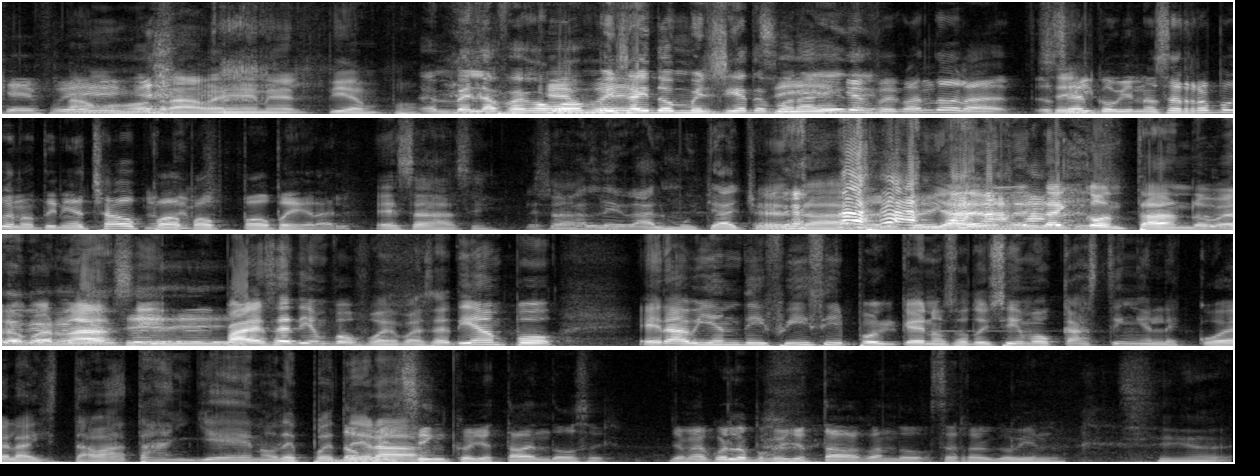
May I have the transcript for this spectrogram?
Que fue... Estamos otra vez en el tiempo. En verdad fue como Que fue- 2006, 2007 Sí, por ahí. que de- fue cuando la, o Sí. sea, el gobierno cerró porque no tenía chavos No para ten- operar. Eso es así. de eso es sacarle así. edad al muchacho. ¿eh? Esa- Sí, ya sí, deben de sí. estar contando, pero, pero nada, Sí, sí, sí. para ese tiempo fue, para ese tiempo. Era bien difícil porque nosotros hicimos casting en la escuela y estaba tan lleno después de la... 2005, yo estaba en 12. Yo me acuerdo porque yo estaba cuando cerró el gobierno. Sí, eh.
